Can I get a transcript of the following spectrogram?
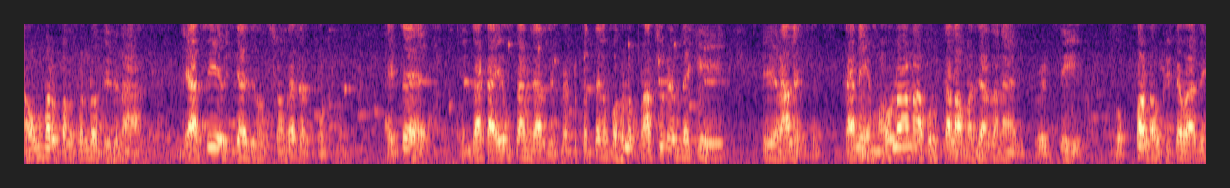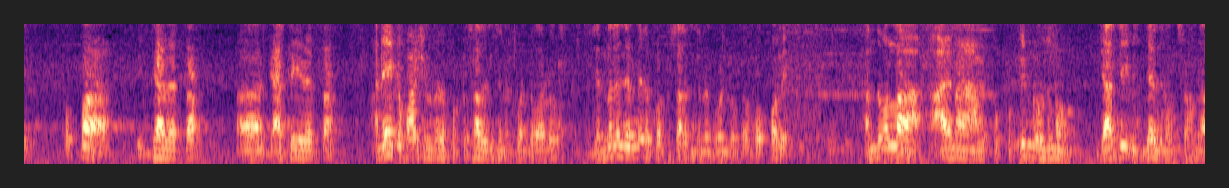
నవంబర్ పదకొండవ తేదీన జాతీయ విద్యా దినోత్సవంగా జరుపుకుంటున్నాం అయితే ఇందాక అయూబ్ ఖాన్ గారు చెప్పినట్టు పెద్దగా బహుళ ప్రాచుర్యంలోకి రాలేదు. కానీ మౌలానా అబుల్ కలాం ఆజాద్ అనే వ్యక్తి గొప్ప లౌకికవాది గొప్ప విద్యావేత్త జాతీయవేత్త అనేక భాషల మీద పట్టు సాధించినటువంటి వాడు జర్నలిజం మీద పట్టు సాధించినటువంటి ఒక గొప్ప వ్యక్తి. అందువల్ల ఆయన యొక్క పుట్టినరోజును జాతీయ విద్యా దినోత్సవంగా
